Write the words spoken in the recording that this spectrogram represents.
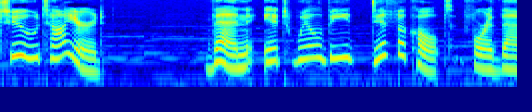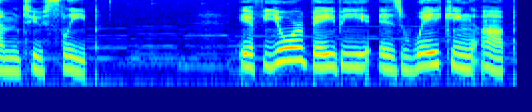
too tired. Then it will be difficult for them to sleep. If your baby is waking up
